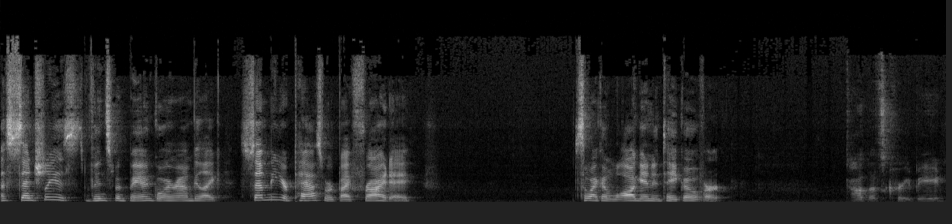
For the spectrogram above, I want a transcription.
essentially is Vince McMahon going around and be like, send me your password by Friday so I can log in and take over. God, that's creepy.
